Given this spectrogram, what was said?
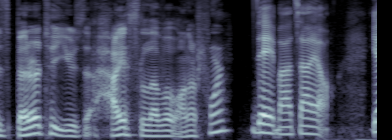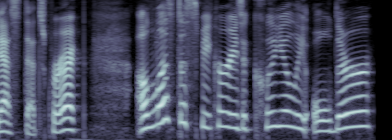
is better to use the highest level honor form. 네, 맞아요. Yes, that's correct. Unless the speaker is clearly older,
